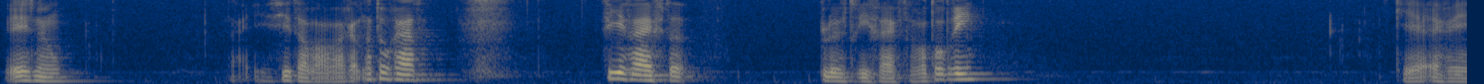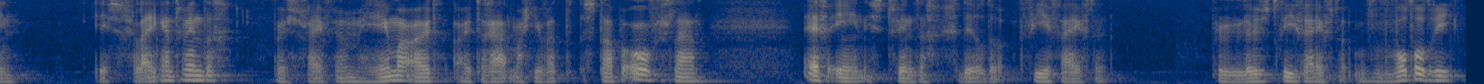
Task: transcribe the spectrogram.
is 0. Nou, je ziet al wel waar het naartoe gaat. 4 vijfde plus 3 vijfde wortel 3 keer F1 is gelijk aan 20. We schrijven hem helemaal uit. Uiteraard mag je wat stappen overslaan. F1 is 20 gedeeld door 4 vijfde plus 3 vijfde wortel 3.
